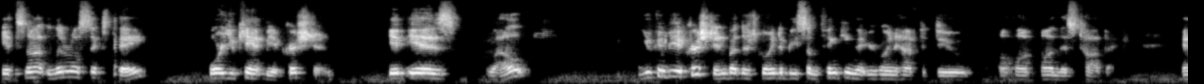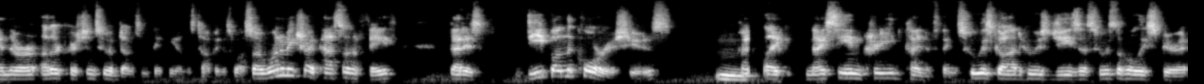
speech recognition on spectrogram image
It's not literal sixth day, or you can't be a Christian. It is, well, you can be a Christian, but there's going to be some thinking that you're going to have to do on, on this topic. And there are other Christians who have done some thinking on this topic as well. So I want to make sure I pass on a faith that is deep on the core issues, mm. kind of like Nicene Creed kind of things. Who is God? Who is Jesus? Who is the Holy Spirit?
